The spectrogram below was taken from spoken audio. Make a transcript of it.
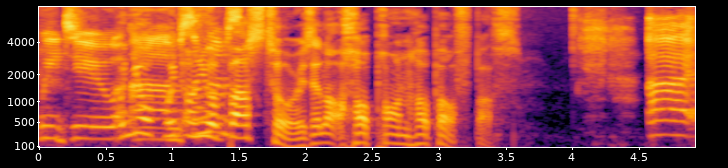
we do When you're um, when, on your bus tour, is it lot hop on, hop off bus? Uh,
